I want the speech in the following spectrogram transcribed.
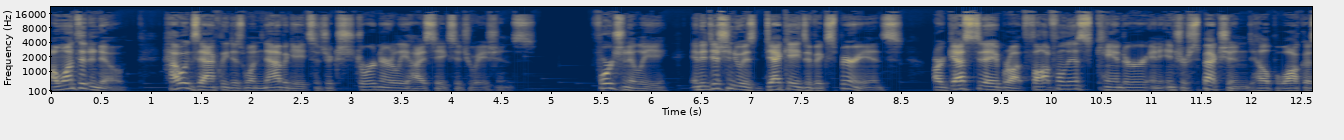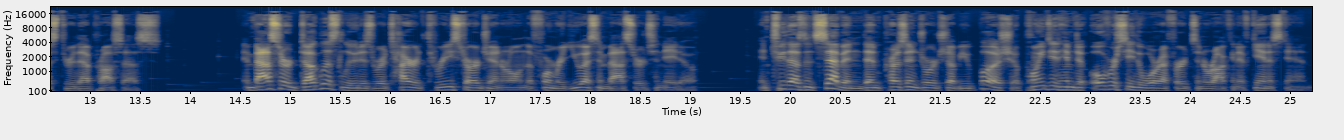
I wanted to know how exactly does one navigate such extraordinarily high stakes situations? Fortunately, in addition to his decades of experience, our guest today brought thoughtfulness, candor, and introspection to help walk us through that process. Ambassador Douglas Lute is a retired three star general and the former U.S. ambassador to NATO. In 2007, then President George W. Bush appointed him to oversee the war efforts in Iraq and Afghanistan,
